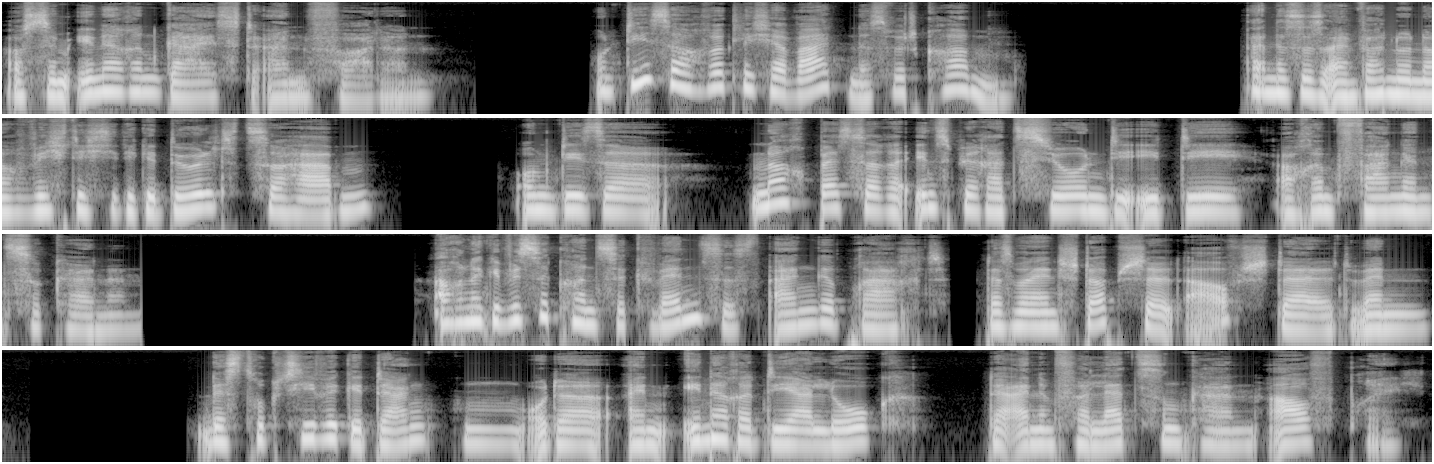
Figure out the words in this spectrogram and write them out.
aus dem inneren Geist anfordern und dies auch wirklich erwarten, es wird kommen. Dann ist es einfach nur noch wichtig, die Geduld zu haben, um diese noch bessere Inspiration, die Idee auch empfangen zu können. Auch eine gewisse Konsequenz ist angebracht, dass man ein Stoppschild aufstellt, wenn destruktive Gedanken oder ein innerer Dialog, der einem verletzen kann, aufbricht.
